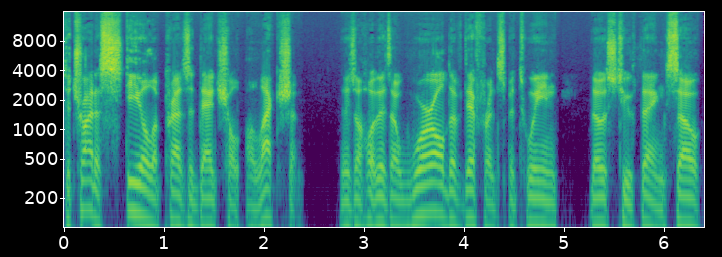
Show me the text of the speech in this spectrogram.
to try to steal a presidential election. There's a whole, there's a world of difference between those two things. So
